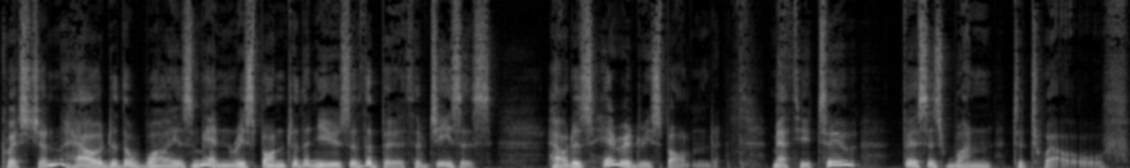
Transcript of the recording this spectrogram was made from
Question How do the wise men respond to the news of the birth of Jesus? How does Herod respond? Matthew 2, verses 1 to 12.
